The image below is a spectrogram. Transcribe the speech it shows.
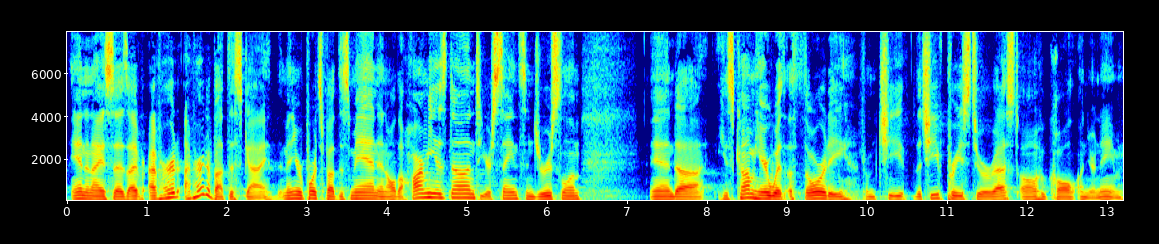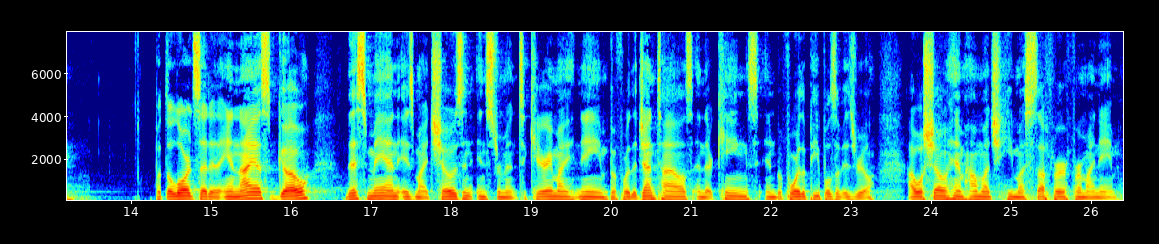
Ananias says, I've, I've, heard, I've heard about this guy. Many reports about this man and all the harm he has done to your saints in Jerusalem. And uh, he's come here with authority from chief, the chief priest to arrest all who call on your name. But the Lord said to Ananias, Go this man is my chosen instrument to carry my name before the Gentiles and their kings and before the peoples of Israel. I will show him how much he must suffer for my name.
